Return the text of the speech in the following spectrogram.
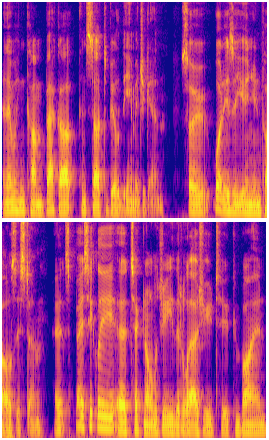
and then we can come back up and start to build the image again. So what is a union file system? It's basically a technology that allows you to combine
